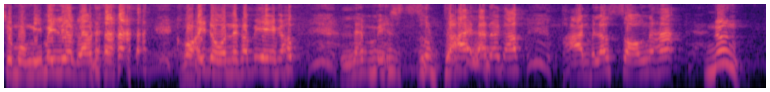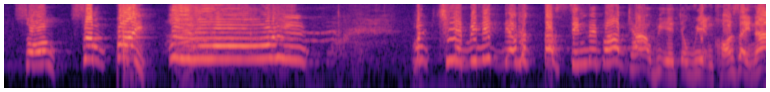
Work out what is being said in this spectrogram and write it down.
ชั่วโมงนี้ไม่เลือกแล้วนะ ขอให้โดนนะครับพี่เอครับ และเม็ดสุดท้ายแล้วนะครับ ผ่านไปแล้วสองนะฮะหนึ่งสองสามไปโอ้ยมันเฉียดไปนิดเดียวถ้าตัดสินด้วยภาพช้าพี่เอจะเหวี่ยงขอใส่หน้า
